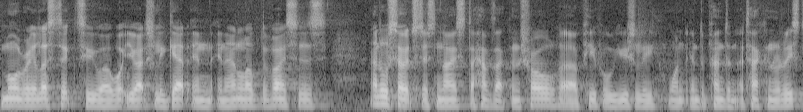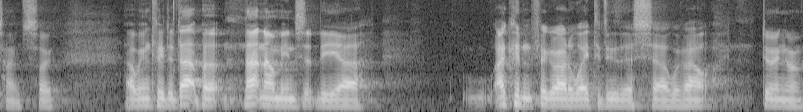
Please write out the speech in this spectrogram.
more realistic to uh, what you actually get in, in analog devices. And also it's just nice to have that control. Uh, people usually want independent attack and release times. So we included that, but that now means that the I couldn't figure out a way to do this without doing a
